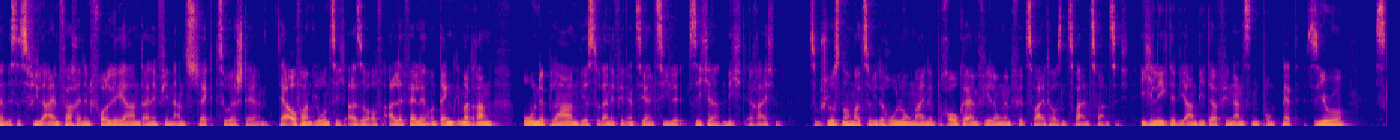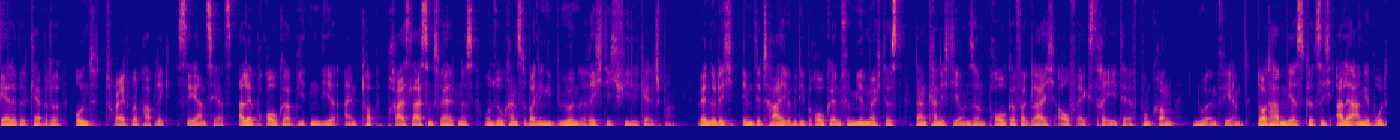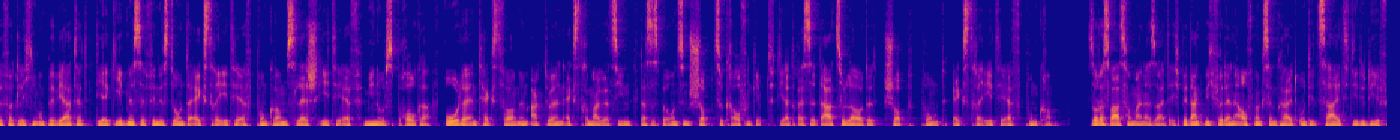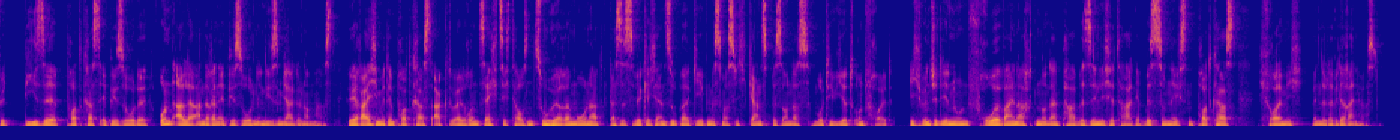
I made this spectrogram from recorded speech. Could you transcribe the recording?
dann ist es viel einfacher in den Folgejahren deinen Finanzcheck zu erstellen. Der Aufwand lohnt sich also auf alle Fälle und denk immer dran, ohne Plan wirst du deine finanziellen Ziele sicher nicht erreichen. Zum Schluss nochmal zur Wiederholung meine Broker-Empfehlungen für 2022. Ich legte die Anbieter Finanzen.net Zero Scalable Capital und Trade Republic sehr ans Herz. Alle Broker bieten dir ein Top-Preis-Leistungs-Verhältnis und so kannst du bei den Gebühren richtig viel Geld sparen. Wenn du dich im Detail über die Broker informieren möchtest, dann kann ich dir unseren Broker-Vergleich auf extraetf.com nur empfehlen. Dort haben wir erst kürzlich alle Angebote verglichen und bewertet. Die Ergebnisse findest du unter extraetf.com slash etf-broker oder in Textform im aktuellen Extra-Magazin, das es bei uns im Shop zu kaufen gibt. Die Adresse dazu lautet shop.extraetf.com. So, das war's von meiner Seite. Ich bedanke mich für deine Aufmerksamkeit und die Zeit, die du dir für diese Podcast-Episode und alle anderen Episoden in diesem Jahr genommen hast. Wir erreichen mit dem Podcast aktuell rund 60.000 Zuhörer im Monat. Das ist wirklich ein super Ergebnis, was mich ganz besonders motiviert und freut. Ich wünsche dir nun frohe Weihnachten und ein paar besinnliche Tage. Bis zum nächsten Podcast. Ich freue mich, wenn du da wieder reinhörst.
